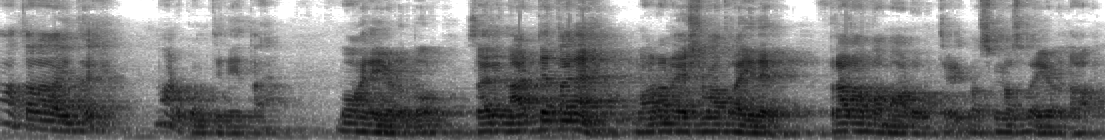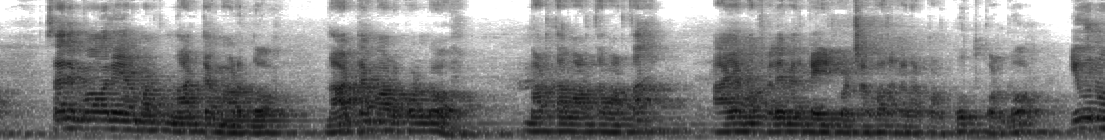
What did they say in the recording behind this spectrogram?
ಆ ಥರ ಇದ್ದರೆ ಮಾಡ್ಕೊತೀನಿ ಅಂತ ಮೋಹನಿ ಹೇಳೋದು. ಸರಿ, ನಾಟ್ಯ ತಾನೇ. ಮಾಡೋಣ ಎಷ್ಟು ಮಾತ್ರ ಇದೆ. ಪ್ರಾರಂಭ ಮಾಡು ಅಂತೇಳಿ ಭಸ್ಮಾಸುರ ಹೇಳ್ದ. ಸರಿ, ಮೋಹನಿ ಏನು ಮಾಡ್ತು ನಾಟ್ಯ ಮಾಡಿದ್ಲು ನಾಟ್ಯ ಮಾಡಿಕೊಂಡು ಮಾಡ್ತಾ ಮಾಡ್ತಾ ಮಾಡ್ತಾ ಆಯಮ್ಮ ತಲೆ ಮೇಲೆ ಕೈ ಇಟ್ಕೊಂಡು ಚಪಾಲ ಹಾಕೊಂಡು ಕೂತ್ಕೊಂಡು ಇವನು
